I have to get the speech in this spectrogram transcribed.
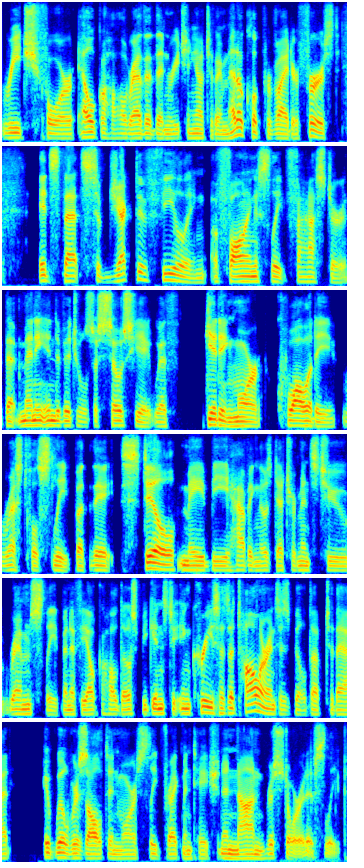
reach for alcohol rather than reaching out to their medical provider first, it's that subjective feeling of falling asleep faster that many individuals associate with getting more quality restful sleep but they still may be having those detriments to REM sleep. And if the alcohol dose begins to increase as a tolerance is built up to that it will result in more sleep fragmentation and non-restorative sleep.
